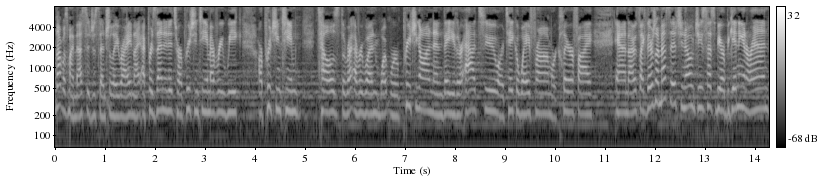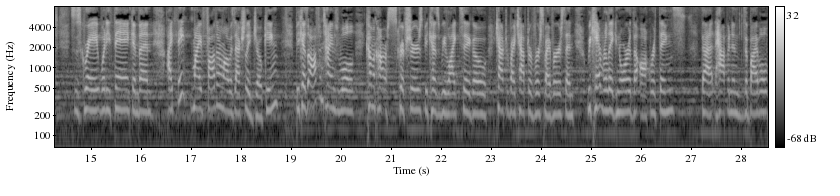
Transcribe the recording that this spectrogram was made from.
that was my message essentially, right? And I, I, presented it to our preaching team every week. Our preaching team tells the, everyone what we're preaching on, and they either add to or take away from or clarify. And I was like, "There's our message. You know, Jesus has to be our beginning and our end. This is great. What do you think?" And then I think my father-in-law was actually joking because oftentimes we'll come across scriptures because we like to go chapter by chapter, verse by verse, and we can't really ignore the awkward things that happen in the Bible.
